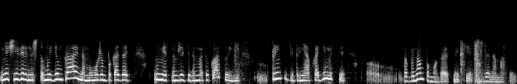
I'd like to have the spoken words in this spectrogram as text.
не очень уверены, что мы идем правильно, мы можем показать ну, местным жителям эту карту и, в принципе, при необходимости э, как бы нам помогают найти для нам отель.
